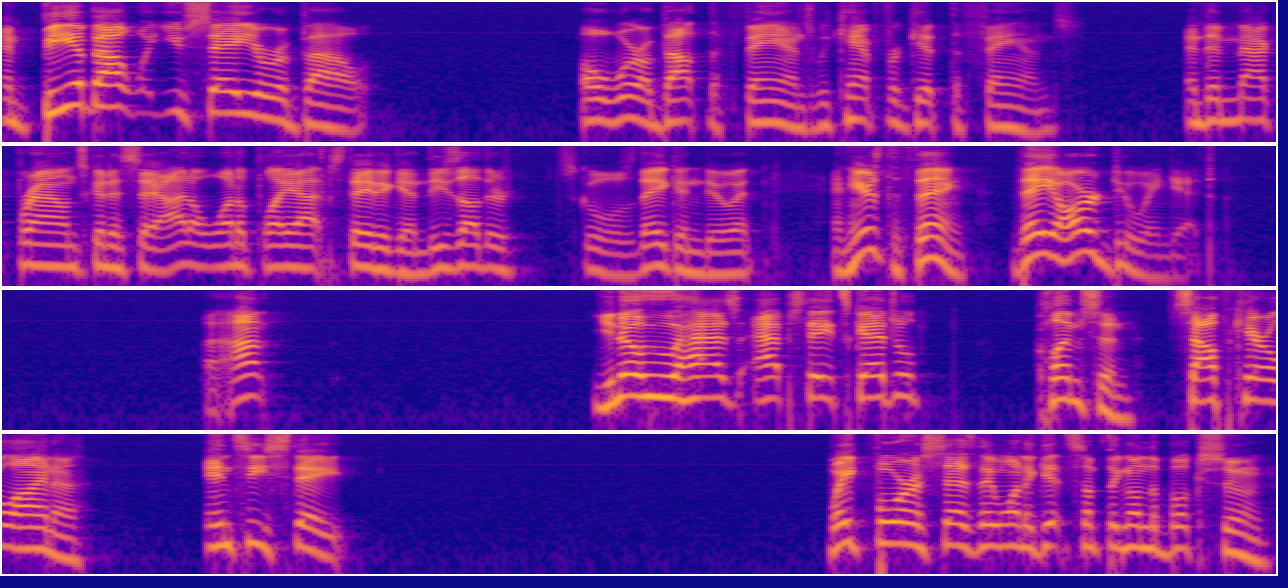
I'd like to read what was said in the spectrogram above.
and be about what you say you're about. Oh, we're about the fans. We can't forget the fans. And then Mack Brown's going to say, I don't want to play App State again. These other schools, they can do it. And here's the thing they are doing it. I, you know who has App State scheduled? Clemson, South Carolina, NC State. Wake Forest says they want to get something on the book soon.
